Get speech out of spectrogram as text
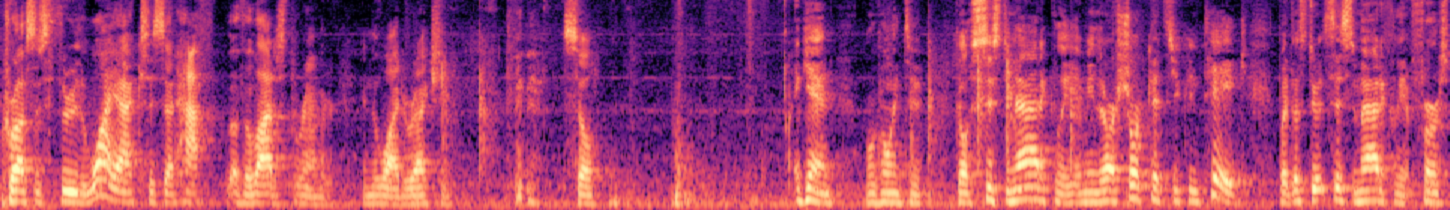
crosses through the y-axis at half of the lattice parameter in the y direction. so again, we're going to go systematically. I mean, there are shortcuts you can take, but let's do it systematically at first.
